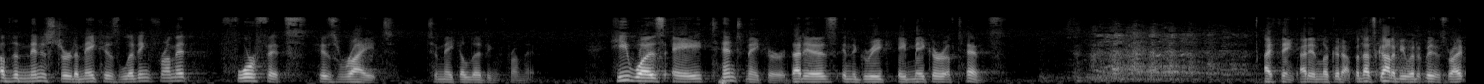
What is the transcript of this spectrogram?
of the minister to make his living from it, forfeits his right to make a living from it. he was a tent maker. That is, in the Greek, a maker of tents. I think. I didn't look it up, but that's got to be what it is, right?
